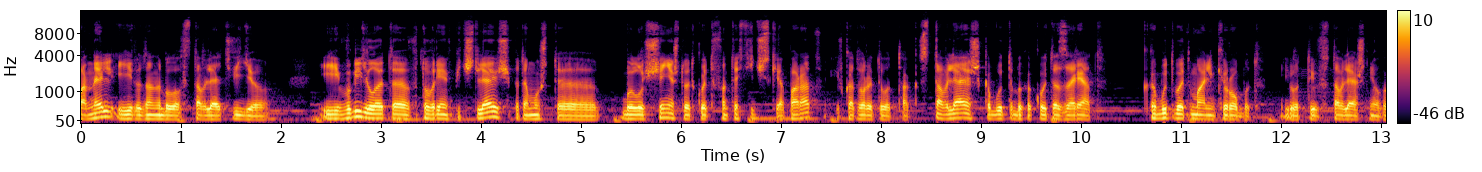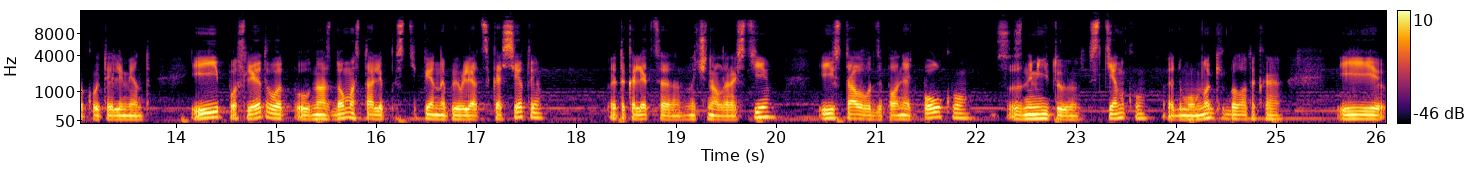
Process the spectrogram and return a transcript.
панель, и туда надо было вставлять видео. И выглядело это в то время впечатляюще, потому что было ощущение, что это какой-то фантастический аппарат, и в который ты вот так вставляешь как будто бы какой-то заряд, как будто бы это маленький робот, и вот ты вставляешь в него какой-то элемент. И после этого вот у нас дома стали постепенно появляться кассеты, эта коллекция начинала расти, и стала вот заполнять полку, знаменитую стенку, я думаю, у многих была такая. И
